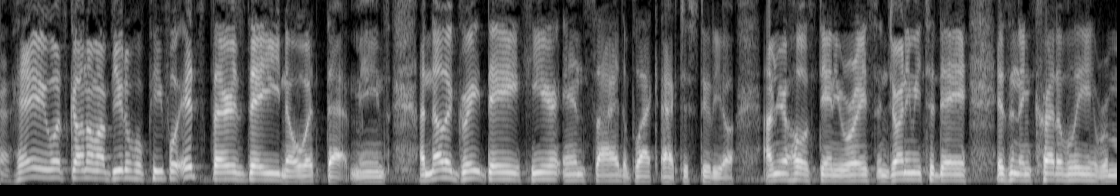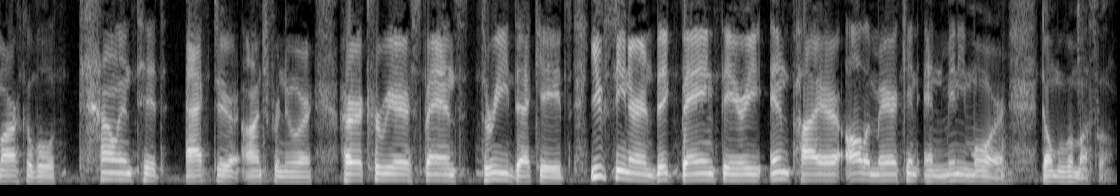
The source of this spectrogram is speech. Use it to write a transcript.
hey, what's going on, my beautiful people? It's Thursday. You know what that means. Another great day here inside the Black Actor Studio. I'm your host, Danny Royce, and joining me today is an incredibly remarkable, talented actor, entrepreneur. Her career spans three decades. You've seen her in Big Bang Theory, Empire, All American, and many more. Don't move a muscle.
